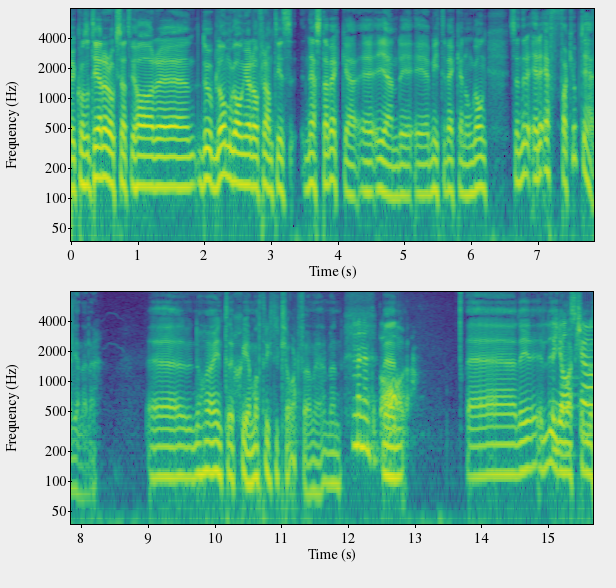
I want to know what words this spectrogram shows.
eh, konstaterar också att vi har eh, dubbla omgångar då fram tills nästa vecka eh, igen. Det är mitt i veckan omgång. Sen är det, är det FA-cup till helgen eller? Eh, nu har jag inte schemat riktigt klart för mig men Men inte bara. Men- eh, det är för, jag ligamatcher ska, med...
